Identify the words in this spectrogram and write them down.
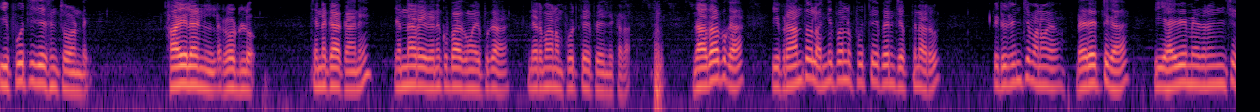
ఈ పూర్తి చేసిన చూడండి. హాయిలాండ్ రోడ్లో. చిన్నగా కానీ ఎన్ఆర్ఐ వెనుక భాగం వైపుగా నిర్మాణం పూర్తి అయిపోయింది ఇక్కడ. దాదాపుగా ఈ ప్రాంతంలో అన్ని పనులు పూర్తి అయిపోయాయని చెప్తున్నారు. ఇటు నుంచి మనం డైరెక్ట్గా ఈ హైవే మీద నుంచి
